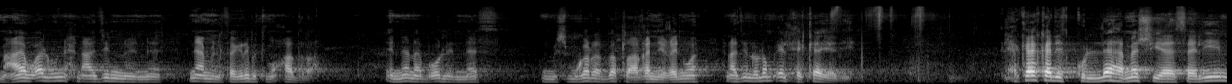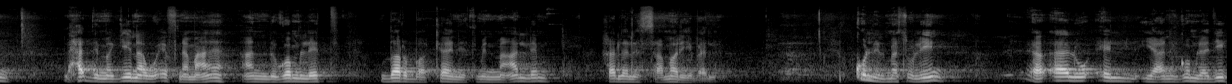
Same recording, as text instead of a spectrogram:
معاه وقال له ان إحنا عايزين نعمل تجربة محاضرة. إن أنا بقول للناس مش مجرد بطلع أغني غنوة. إحنا عايزين نقول لهم إيه الحكاية دي؟ الحكاية كانت كلها ماشية سليم لحد ما جينا وقفنا معاه عند جملة ضربة كانت من معلم خلى الاستعمار يبل كل المسؤولين قالوا ال- يعني الجملة دي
